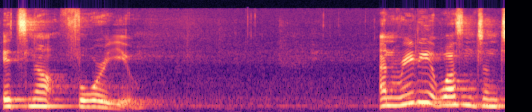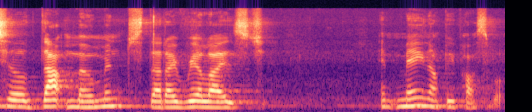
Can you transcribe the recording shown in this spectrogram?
It's not for you. And really, it wasn't until that moment that I realized it may not be possible.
